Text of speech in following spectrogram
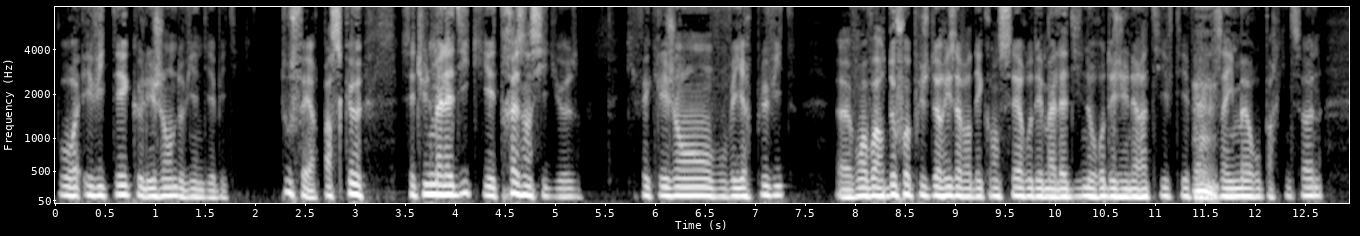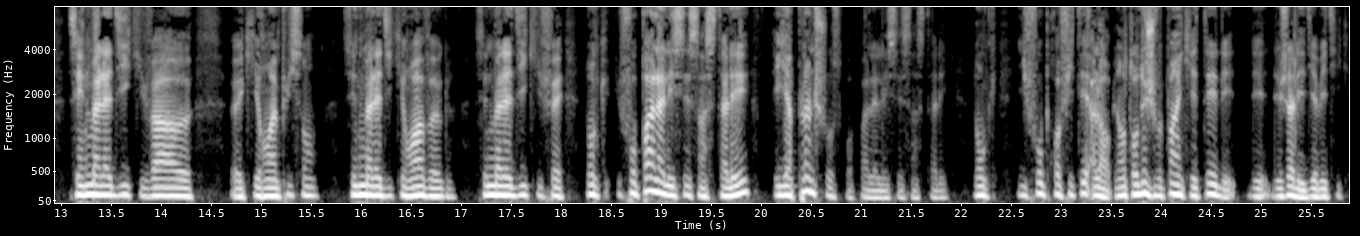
pour éviter que les gens deviennent diabétiques. Tout faire parce que c'est une maladie qui est très insidieuse, qui fait que les gens vont vieillir plus vite, euh, vont avoir deux fois plus de risques d'avoir des cancers ou des maladies neurodégénératives type Mm. Alzheimer ou Parkinson. C'est une maladie qui va, qui rend impuissant. C'est une maladie qui rend aveugle. C'est une maladie qui fait. Donc, il faut pas la laisser s'installer. Et il y a plein de choses pour pas la laisser s'installer. Donc, il faut profiter. Alors, bien entendu, je veux pas inquiéter les- les- déjà les diabétiques.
